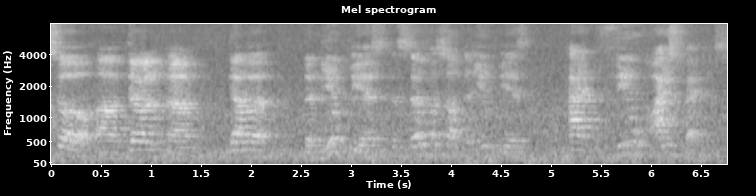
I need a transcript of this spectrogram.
So there were, there were the nucleus, the surface of the nucleus had few ice patches.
